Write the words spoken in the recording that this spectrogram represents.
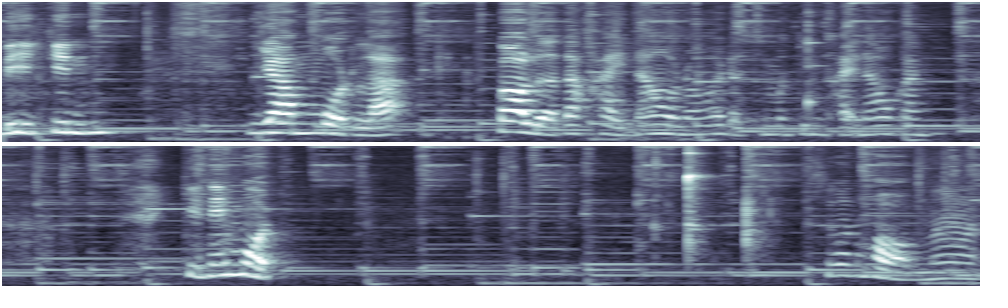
บีกินยำหมดละ ก็เหลือแต่ไข่เน่าเนาะเดี๋ยวจะมากินไข่เน่ากัน กินให้หมดซึ่งมันหอมมาก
